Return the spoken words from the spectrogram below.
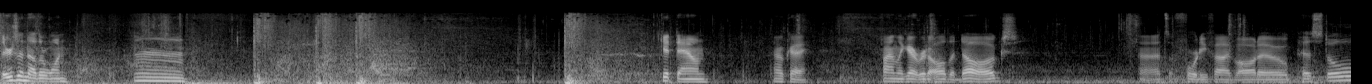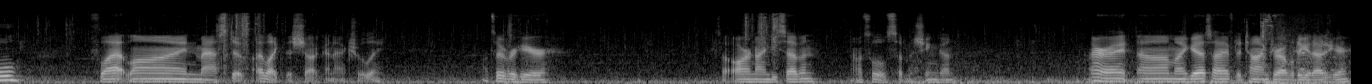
There's another one. Hmm. Get down. Okay. Finally got rid of all the dogs. Uh, that's a 45 auto pistol. Flatline Mastiff. I like this shotgun, actually. What's over here? It's a R97. Oh, it's a little submachine gun. Alright, um, I guess I have to time travel to get out of here.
